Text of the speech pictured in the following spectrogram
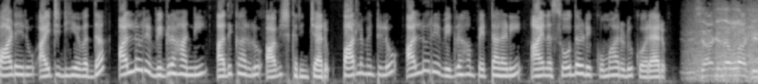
పాడేరు ఐటీడీఏ వద్ద అల్లూరి విగ్రహాన్ని అధికారులు ఆవిష్కరించారు. పార్లమెంటులో అల్లూరి విగ్రహం పెట్టాలని ఆయన సోదరుడి కుమారుడు కోరారు. విశాఖ జిల్లాకి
